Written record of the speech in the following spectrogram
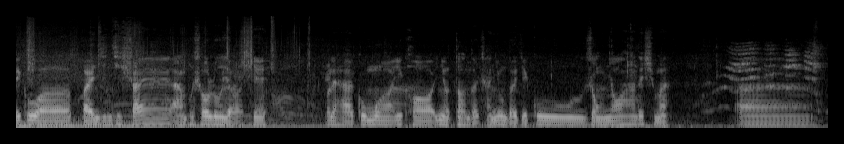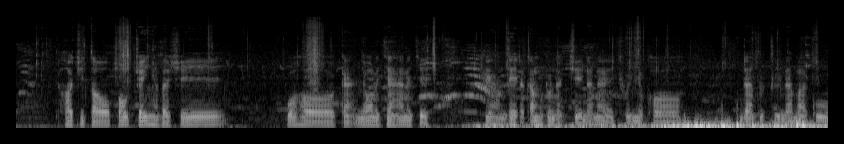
ừ cô ở bài chính trị sai ăn bữa sau luôn giờ, chứ có lẽ là cô mua ít kho, ít nhiều tòn tới chẳng dùng tới chứ cô rong nhỏ ha, đấy mà. À họ chỉ tàu bao cháy hoặc là chứ của họ cả nhỏ là chả là chứ. Cái hàng đây là cả một tuần đặc chế đó này, chuối nhiều kho đang tụt chuyện ra mà cô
